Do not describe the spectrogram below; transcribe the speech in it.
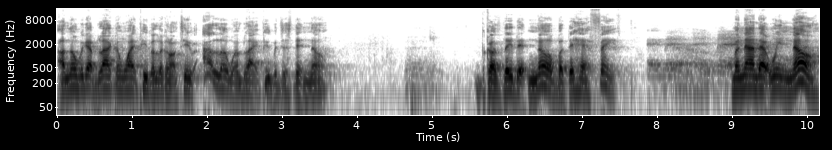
I know we got black and white people looking on TV. I love when black people just didn't know. Because they didn't know, but they had faith. Amen. But now that we know,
